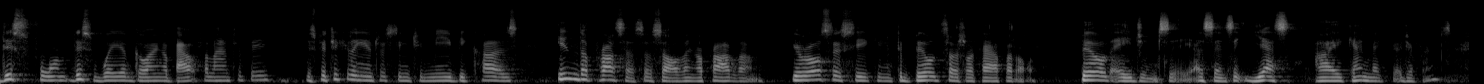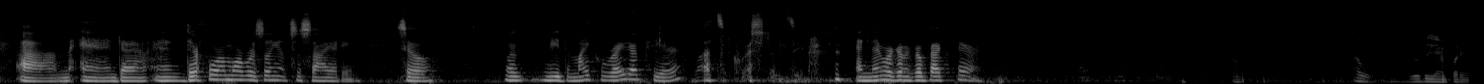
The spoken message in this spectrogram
this form, this way of going about philanthropy is particularly interesting to me because in the process of solving a problem, you're also seeking to build social capital, build agency, a sense that yes, I can make a difference, um, and uh, and therefore a more resilient society. So we need the mic right up here, Lots of questions here. and then we're going to go back there. Oh, uh, you'll be important.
